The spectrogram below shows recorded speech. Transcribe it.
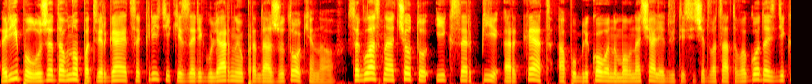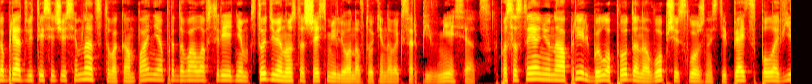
Ripple уже давно подвергается критике за регулярную продажу токенов. Согласно отчету XRP Arcade, опубликованному в начале 2020 года, с декабря 2017 компания продавала в среднем 196 миллионов токенов XRP XRP в месяц. По состоянию на апрель было продано в общей сложности 5,5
